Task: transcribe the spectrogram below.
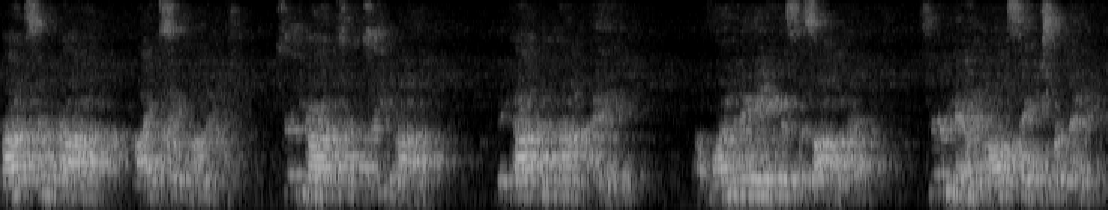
God from God, light from light, true God from true God, begotten, not made, of one being with the Father. Through him all things were made.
